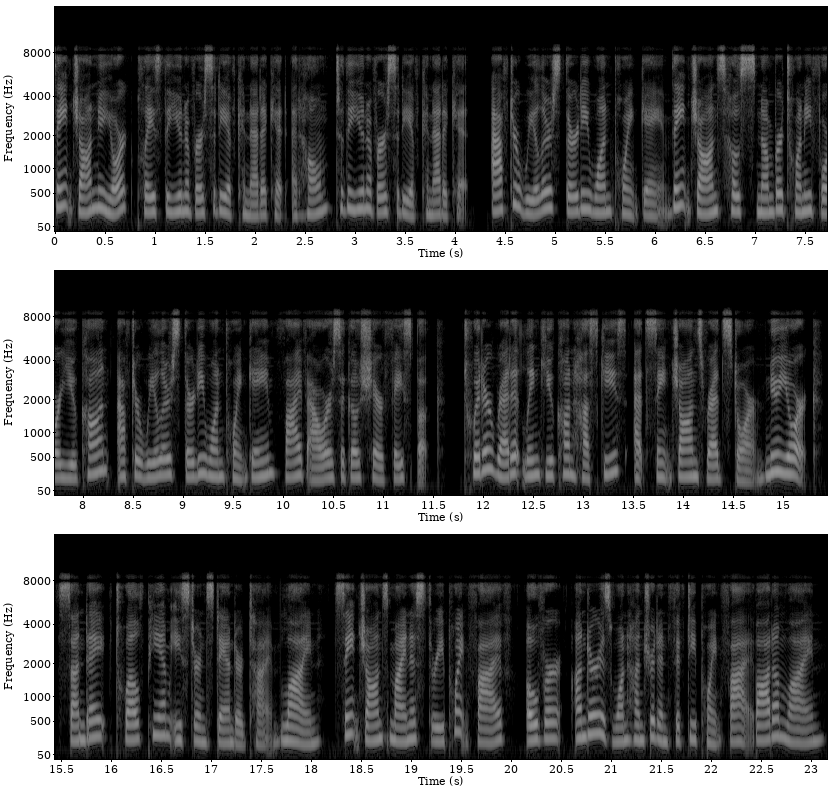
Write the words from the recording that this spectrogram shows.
St. John, New York plays the University of Connecticut at home to the University of Connecticut. After Wheeler's 31-point game, St. John's hosts number 24 UConn after Wheeler's 31-point game 5 hours ago share Facebook. Twitter Reddit link UConn Huskies at St. John's Red Storm. New York, Sunday, 12 p.m. Eastern Standard Time. Line, St. John's minus 3.5, over, under is 150.5. Bottom line,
